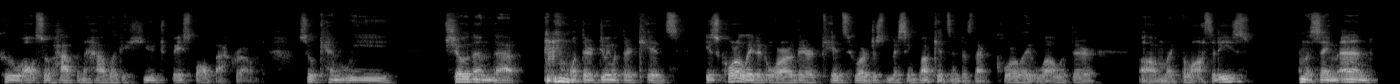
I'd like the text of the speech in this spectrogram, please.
who also happen to have like a huge baseball background. So can we show them that what they're doing with their kids is correlated, or are there kids who are just missing buckets, and does that correlate well with their um, like velocities? On the same end,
